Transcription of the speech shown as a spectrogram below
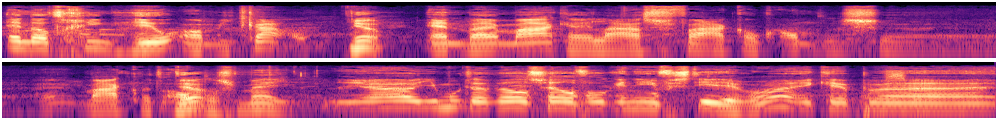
En dat ging heel amicaal. Ja. En wij maken helaas vaak ook anders Hè, maken we het anders ja. mee? Ja, je moet daar wel zelf ook in investeren hoor. Ik heb, uh,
